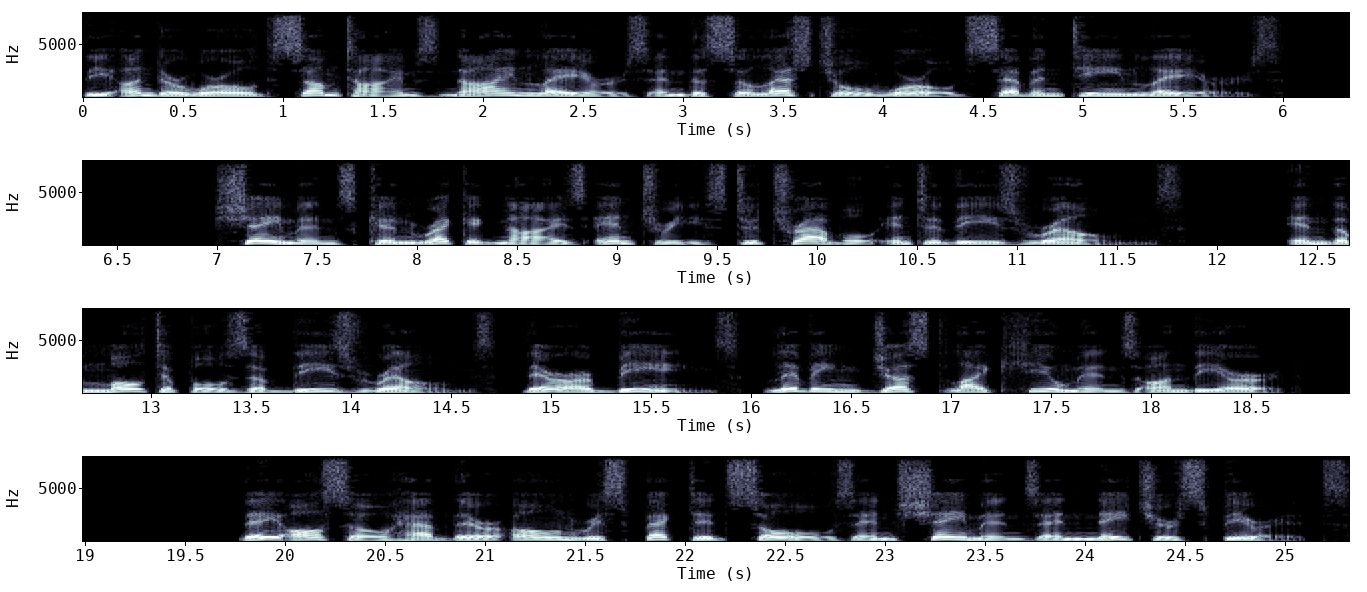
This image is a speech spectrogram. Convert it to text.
the underworld sometimes nine layers and the celestial world seventeen layers. Shamans can recognize entries to travel into these realms. In the multiples of these realms, there are beings, living just like humans on the earth. They also have their own respected souls and shamans and nature spirits.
